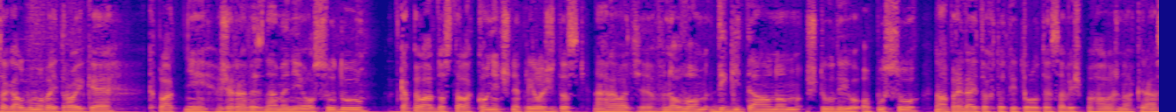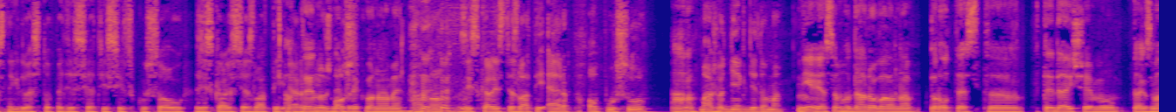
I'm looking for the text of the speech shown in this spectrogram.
sa k albumovej trojke, k platni Žeravé znamenie osudu. Kapela dostala konečne príležitosť nahrávať v novom digitálnom štúdiu Opusu. No a predaj tohto titulu ten sa vyšpohal až na krásnych 250 tisíc kusov. Získali ste zlatý a erb. ten už neprekonáme. Áno, získali ste zlatý erb Opusu. Áno. Máš ho niekde doma? Nie, ja som ho daroval na protest e, vtedajšiemu tzv.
